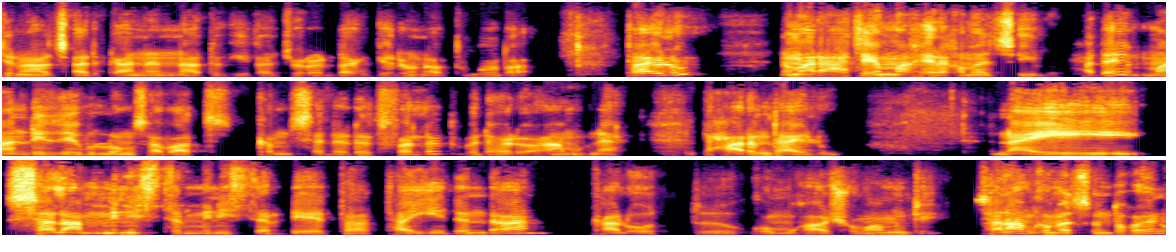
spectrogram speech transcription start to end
ጀነራል ጻድቃንን ኣቶ ጌታቸው ረዳን ከይዶም ናብቲ ቦታ እንታይ ኢሉ ንመራሕቲ የማኺረ ክመጽእ ኢሉ ሓደ ማንዴት ዘይብሎም ሰባት ከም ዝሰደደ ትፈልጥ ብድሕሪኡ ከዓ ምክንያት ድሓር እንታይ ኢሉ ናይ ሰላም ሚኒስትር ሚኒስትር ዴኤታ ታየ ደንደኣን ካልኦት ከምኡ ከኣ ሹማምንቲ ሰላም ክመጽእ እንተኾይኑ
